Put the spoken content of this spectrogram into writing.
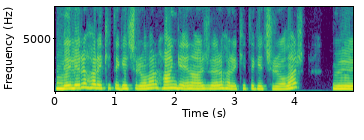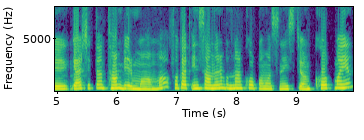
Neleri harekete geçiriyorlar, hangi enerjileri harekete geçiriyorlar? Ee, gerçekten tam bir muamma. Fakat insanların bundan korkmamasını istiyorum. Korkmayın.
